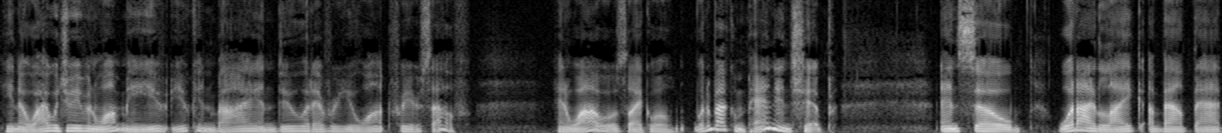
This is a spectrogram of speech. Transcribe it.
you know, why would you even want me? You you can buy and do whatever you want for yourself." And wow, I was like, "Well, what about companionship?" And so, what I like about that,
